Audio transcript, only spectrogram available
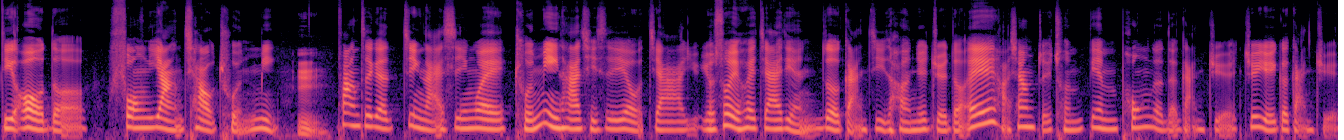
迪奥的风漾翘唇蜜。嗯，放这个进来是因为唇蜜它其实也有加，有时候也会加一点热感剂，然后你就觉得哎，好像嘴唇变嘭了的感觉，就有一个感觉。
